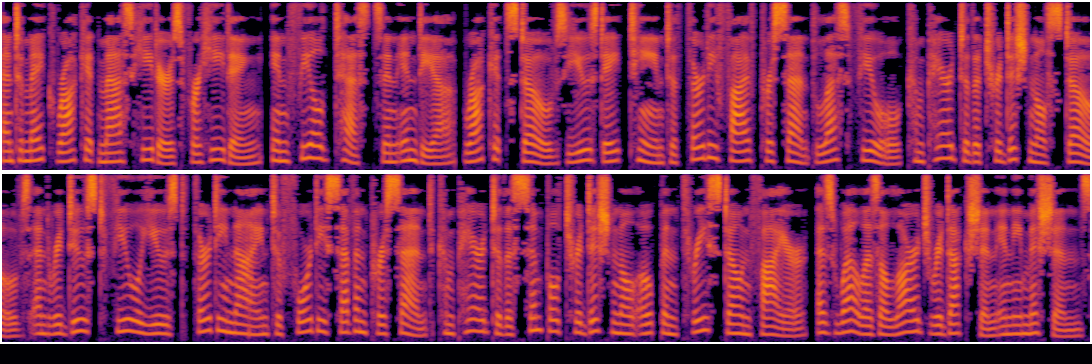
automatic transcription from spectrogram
and to make rocket mass heaters for heating. In field tests in India, rocket stoves used 18 to 35% less fuel compared to the traditional stoves and reduced fuel used 39 to 47% compared to the simple traditional open three-stone fire, as well as a large reduction in emissions.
